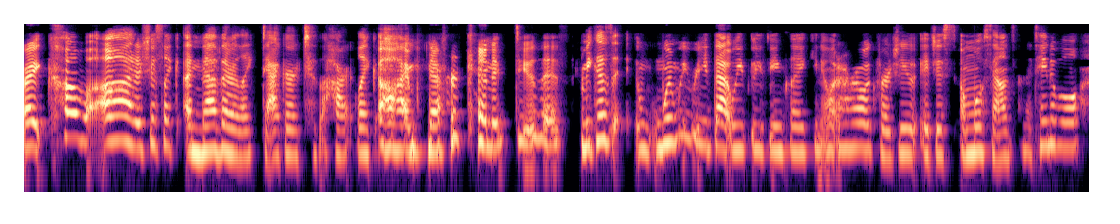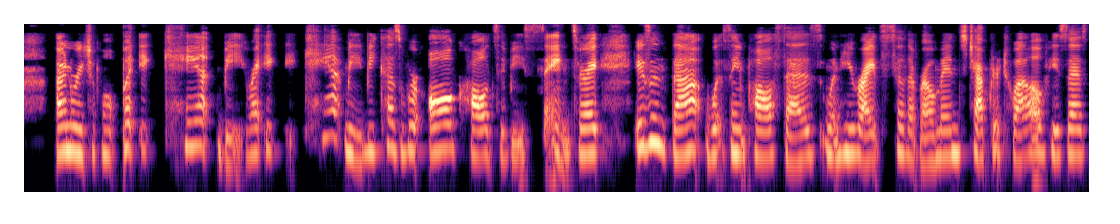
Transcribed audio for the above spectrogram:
Right? Come on. It's just like another like dagger to the heart. Like, oh, I'm never gonna do this. Because when we read that, we, we think like, you know what, heroic virtue, it just almost sounds unattainable, unreachable, but it can't be, right? It, it can't be because we're all called to be saints, right? Isn't that what St. Paul says when he writes to the Romans, chapter 12. He says,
